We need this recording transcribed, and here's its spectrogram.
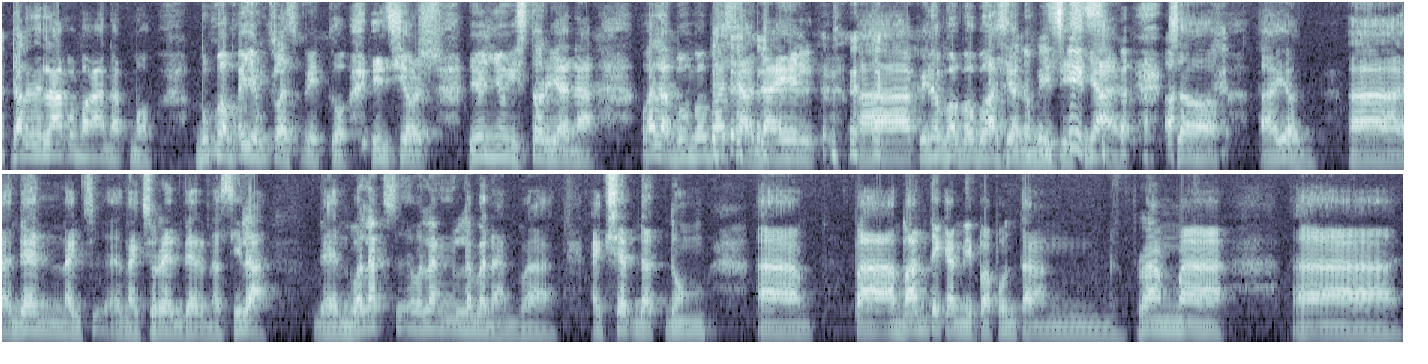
Dala-dala ako mga anak mo. Bumaba yung classmate ko. In short, yun yung istorya na, wala, bumaba siya dahil ah, pinabababa siya ng misis niya. So, ayun. Ah, then, nag, nag-surrender na sila. Then, walang, walang labanan. Except that nung ah, paabante kami papuntang from ah, ah,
